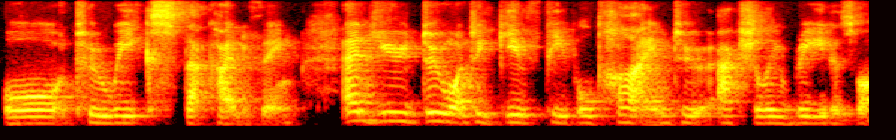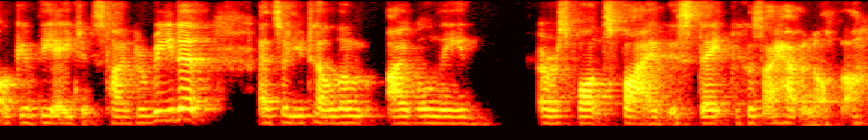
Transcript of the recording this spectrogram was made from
or two weeks, that kind of thing. And you do want to give people time to actually read as well, give the agents time to read it. And so you tell them, I will need a response by this date because I have an offer.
